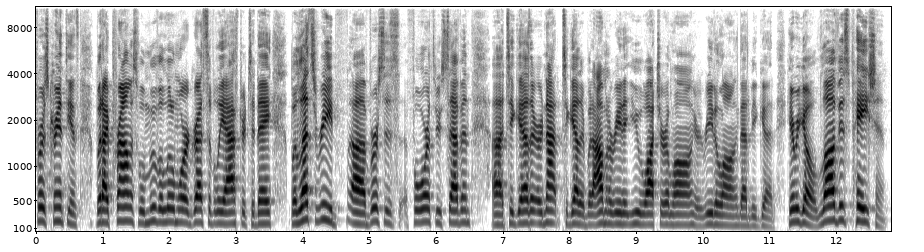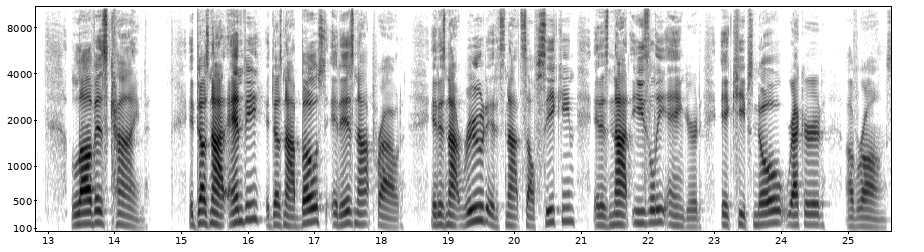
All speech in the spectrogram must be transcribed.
1 Corinthians. But I promise we'll move a little more aggressively after today. But let's read uh, verses 4 through 7 uh, together, or not together, but I'm going to read it. You watch her along or read along. That'd be good. Here we go. Love is patient, love is kind. It does not envy, it does not boast, it is not proud. It is not rude. It is not self seeking. It is not easily angered. It keeps no record of wrongs.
